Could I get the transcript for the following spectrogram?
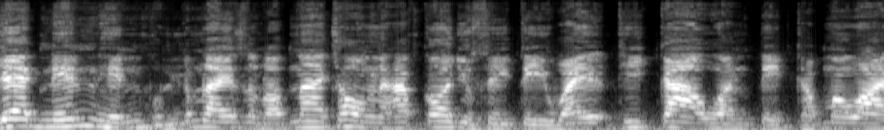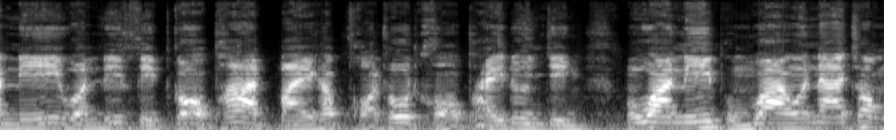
แยกเน้นเห็นผลกำไรสำหรับหน้าช่องนะครับ ก็อยู่สถิติไว้ที่ 9 วันติดครับเมื่อวานนี้วันที่ 10 ก็พลาดไปครับขอโทษขออภัยด้วยจริงเมื่อวานนี้ผมวางไว้หน้าช่อง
